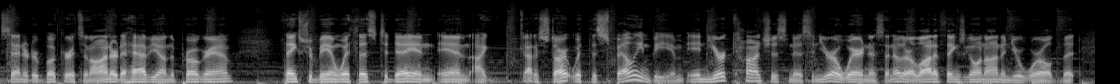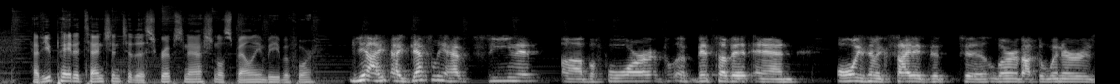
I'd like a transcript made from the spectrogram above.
Senator Booker, it's an honor to have you on the program. Thanks for being with us today. And, and I got to start with the spelling bee. In, in your consciousness and your awareness, I know there are a lot of things going on in your world, but have you paid attention to the Scripps National Spelling Bee before? Yeah, I, I definitely have seen it uh, before, bits of it, and always am excited to, to learn about the winners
